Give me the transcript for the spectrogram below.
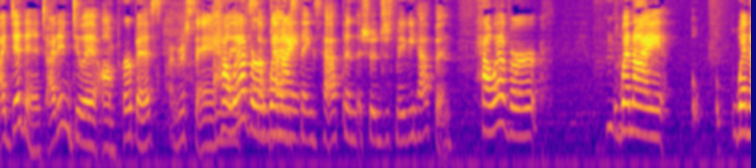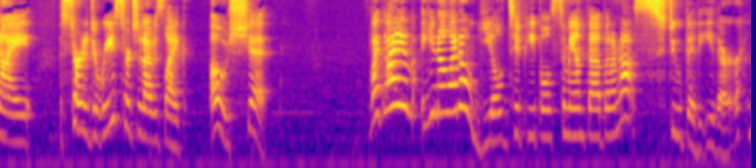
I didn't. I didn't do it on purpose. I'm just saying. However, like, when I- things happen that should just maybe happen. However, when I when I started to research it, I was like, "Oh shit." Like I am, you know, I don't yield to people, Samantha, but I'm not stupid either.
